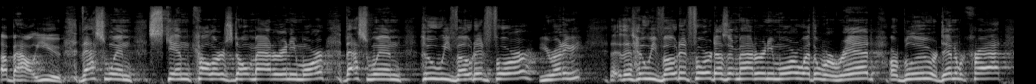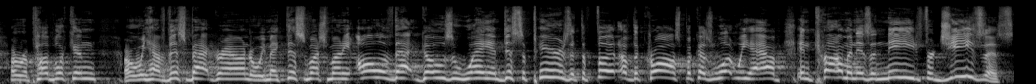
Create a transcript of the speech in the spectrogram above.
about you. That's when skin colors don't matter anymore. That's when who we voted for, you ready? Who we voted for doesn't matter anymore, whether we're red or blue or Democrat or Republican or we have this background or we make this much money. All of that goes away and disappears at the foot of the cross because what we have in common is a need for Jesus.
